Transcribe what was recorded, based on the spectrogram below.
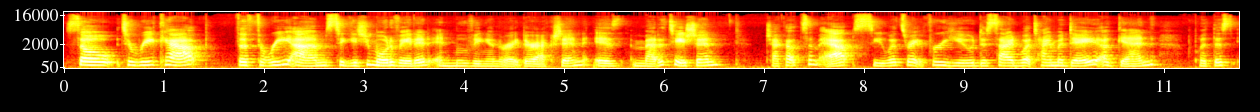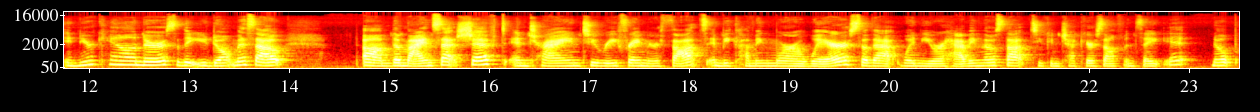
So, to recap, the three M's to get you motivated and moving in the right direction is meditation. Check out some apps, see what's right for you, decide what time of day. Again, put this in your calendar so that you don't miss out um, the mindset shift and trying to reframe your thoughts and becoming more aware so that when you are having those thoughts, you can check yourself and say, it, eh, nope,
